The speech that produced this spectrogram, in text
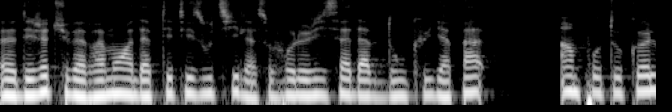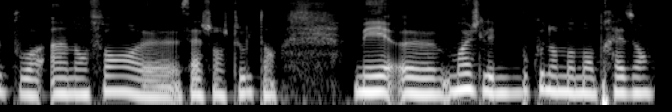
euh, déjà tu vas vraiment adapter tes outils. La sophrologie s'adapte, donc il n'y a pas un protocole pour un enfant, euh, ça change tout le temps. Mais euh, moi, je l'aime beaucoup dans le moment présent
